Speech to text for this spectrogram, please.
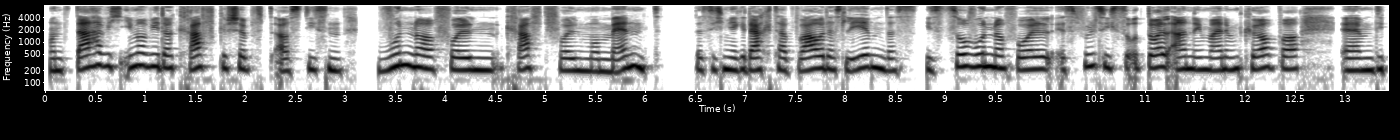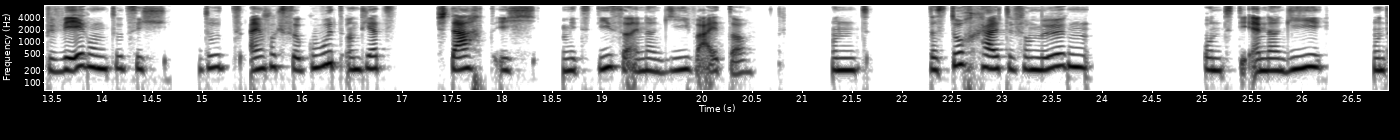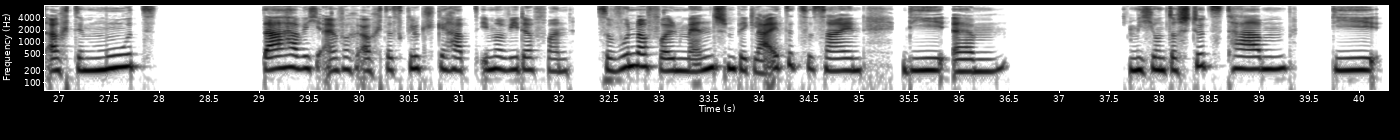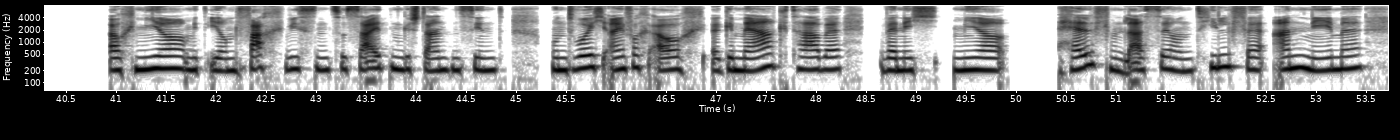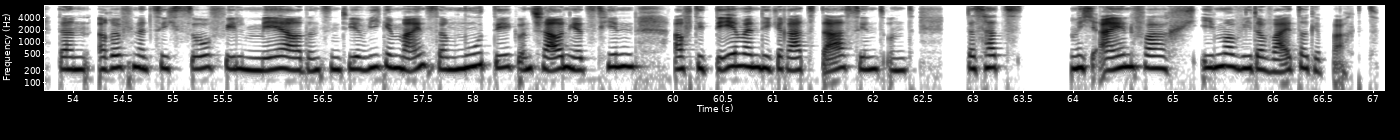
Und da habe ich immer wieder Kraft geschöpft aus diesem wundervollen, kraftvollen Moment, dass ich mir gedacht habe, wow, das Leben, das ist so wundervoll, es fühlt sich so toll an in meinem Körper, ähm, die Bewegung tut sich tut einfach so gut. Und jetzt starte ich mit dieser Energie weiter. Und das Durchhaltevermögen und die Energie und auch den Mut, da habe ich einfach auch das Glück gehabt, immer wieder von so wundervollen Menschen begleitet zu sein, die ähm, mich unterstützt haben, die auch mir mit ihrem Fachwissen zur Seiten gestanden sind und wo ich einfach auch äh, gemerkt habe, wenn ich mir helfen lasse und Hilfe annehme, dann eröffnet sich so viel mehr, dann sind wir wie gemeinsam mutig und schauen jetzt hin auf die Themen, die gerade da sind und das hat mich einfach immer wieder weitergebracht.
